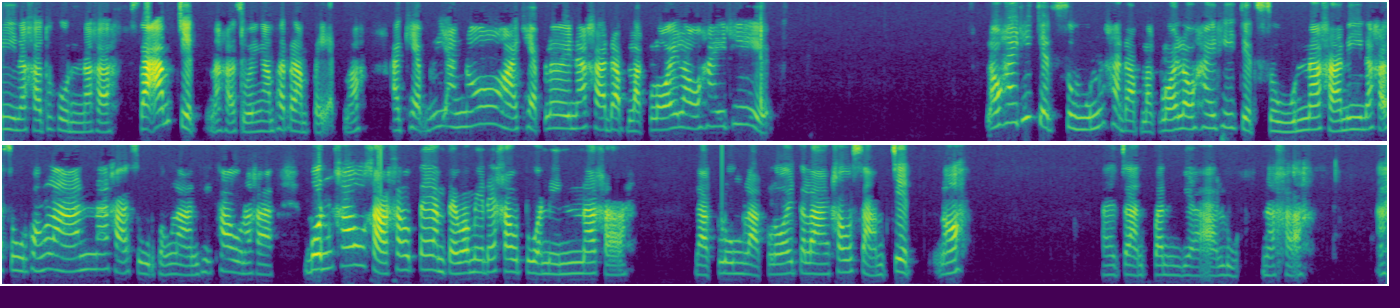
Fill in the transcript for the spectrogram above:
นี่นะคะ ทุกคนนะคะสามเจ็ดนะคะ สวยงามพระรามแปดเนาะอะแคปหรือยังเนาะอะแคปเลยนะคะ ดับหลักร้อยเราให้ที่ เราให้ที่เจ็ดศูนย์ค่ะ ดับหลักร้อยเราให้ที่เจ็ดศูนย์นะคะ นี่นะคะ สูตรของร้านนะคะ สูตรของร้านที่เข้านะคะ บนเข้าค่ะเข้าแต้มแต่ว่าไม่ได้เข้าตัวเน้นนะคะ หลักลงหลักร้อยตารางเข้าสามเจ็ดเนาะอาจารย์ปัญญาหลุดนะคะอะ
